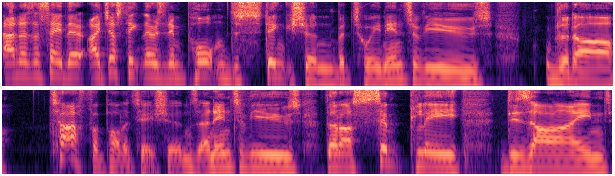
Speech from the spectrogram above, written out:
and as I say, there, I just think there's an important distinction between interviews that are tough for politicians and interviews that are simply designed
